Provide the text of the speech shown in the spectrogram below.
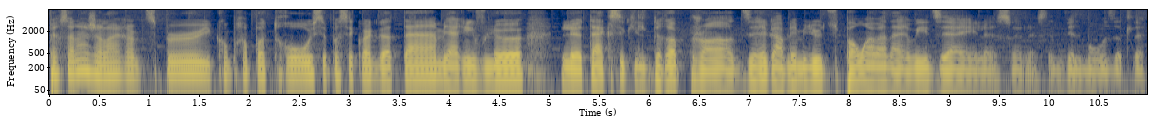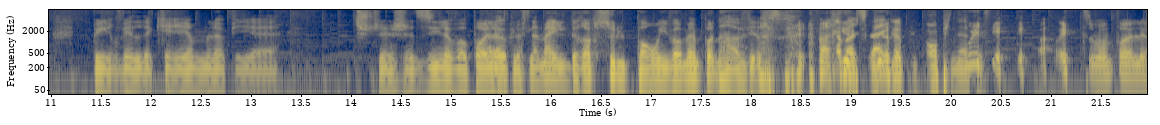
Le personnage a l'air un petit peu, il comprend pas trop, il sait pas c'est quoi Gotham. Il arrive là, le taxi qu'il drop, genre direct en plein milieu du pont avant d'arriver, il dit Hey, là, ça, là, c'est une ville maudite, là. pire ville de crime, là, puis euh, je, dis, là, va pas là. Puis là, finalement, il le drop sur le pont, il va même pas dans la ville. C'est vraiment là, puis le pompinette. Oui, ah oui, tu vas pas là.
